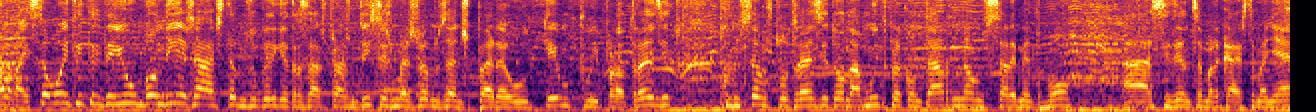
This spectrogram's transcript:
Ora bem, são 8h31, bom dia, já estamos um bocadinho atrasados para as notícias, mas vamos antes para o tempo e para o trânsito. Começamos pelo trânsito, onde há muito para contar, não necessariamente bom. Há acidentes a marcar esta manhã.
